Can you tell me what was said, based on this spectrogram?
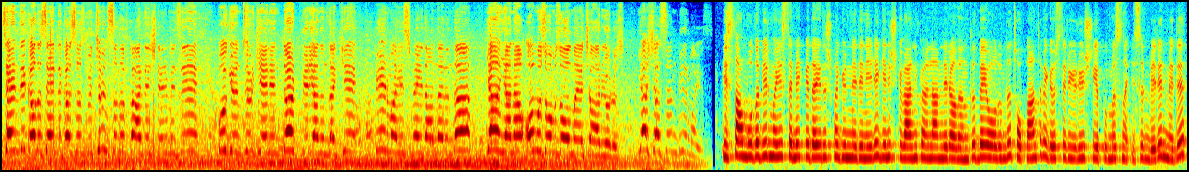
sendikalı, sendikasız bütün sınıf kardeşlerimizi bugün Türkiye'nin dört bir yanındaki 1 Mayıs meydanlarında yan yana omuz omuz olmaya çağırıyoruz. Yaşasın 1 Mayıs. İstanbul'da 1 Mayıs Emek ve Dayanışma Günü nedeniyle geniş güvenlik önlemleri alındı. Beyoğlu'nda toplantı ve gösteri yürüyüşü yapılmasına izin verilmedi.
